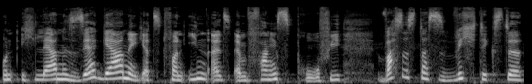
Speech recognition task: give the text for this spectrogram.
Und ich lerne sehr gerne jetzt von Ihnen als Empfangsprofi. Was ist das Wichtigste,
